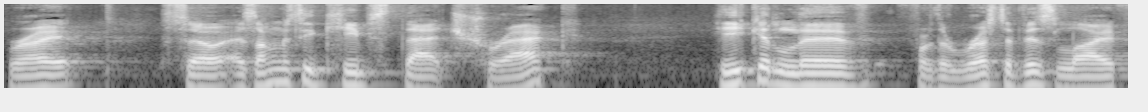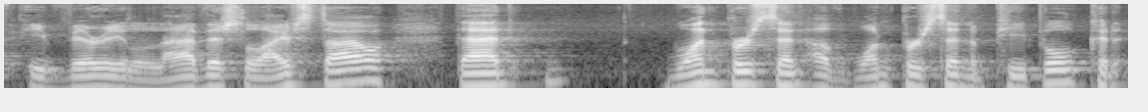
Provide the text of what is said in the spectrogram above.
right? So as long as he keeps that track, he could live for the rest of his life a very lavish lifestyle that 1% of 1% of people could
